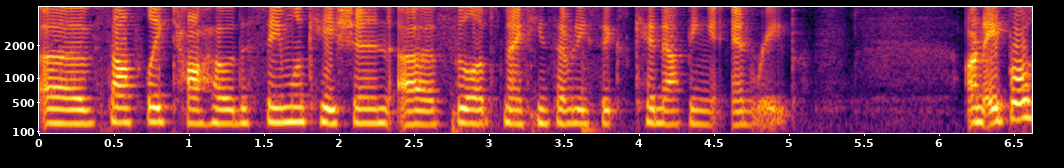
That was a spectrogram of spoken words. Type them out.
of South Lake Tahoe, the same location of Phillips' 1976 kidnapping and rape. On April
